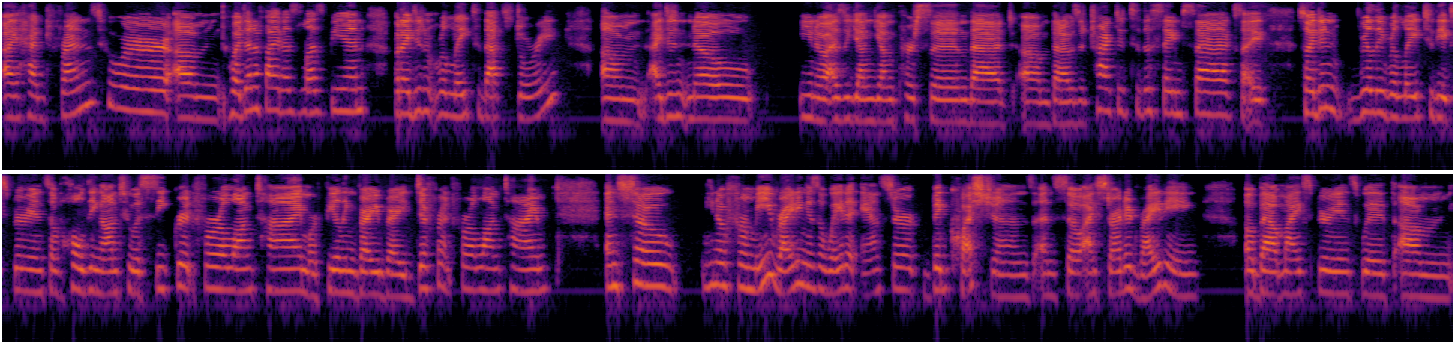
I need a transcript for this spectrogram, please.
I had friends who were um, who identified as lesbian, but I didn't relate to that story. Um, I didn't know, you know, as a young young person that um, that I was attracted to the same sex. I so I didn't really relate to the experience of holding on to a secret for a long time or feeling very very different for a long time, and so you know, for me, writing is a way to answer big questions, and so I started writing about my experience with um,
